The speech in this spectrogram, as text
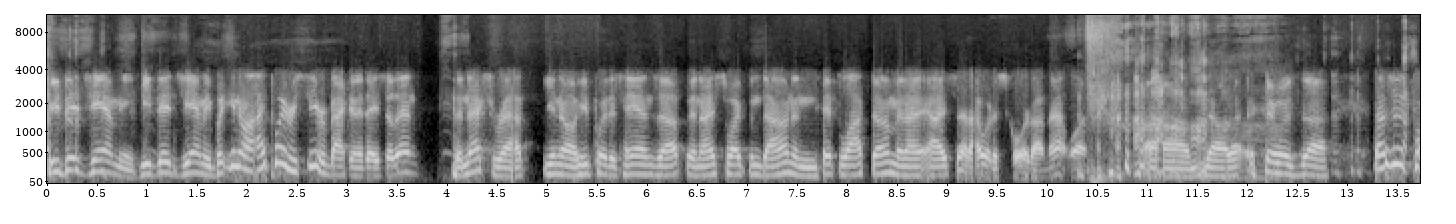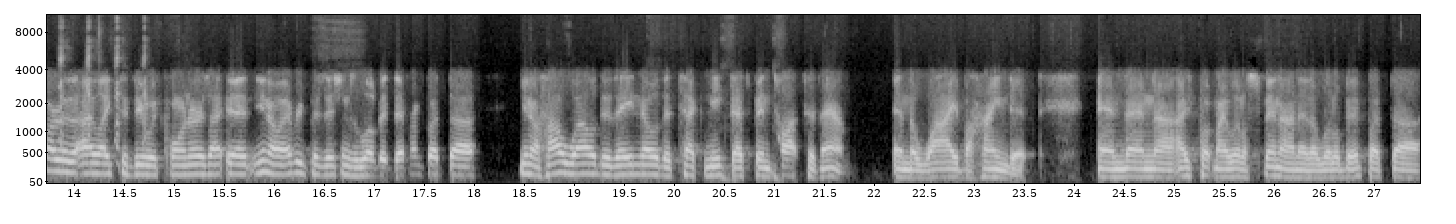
he did jam me. He did jam me. But you know, I played receiver back in the day. So then the next rep, you know, he put his hands up and I swiped him down and hip locked him. And I, I said I would have scored on that one. um, no, that, it was uh, that was just part of what I like to do with corners. I, it, you know, every position is a little bit different, but uh, you know, how well do they know the technique that's been taught to them and the why behind it? And then uh, I put my little spin on it a little bit, but. Uh,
